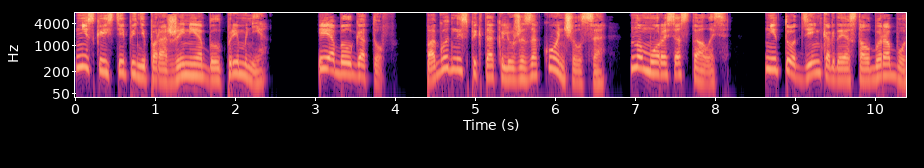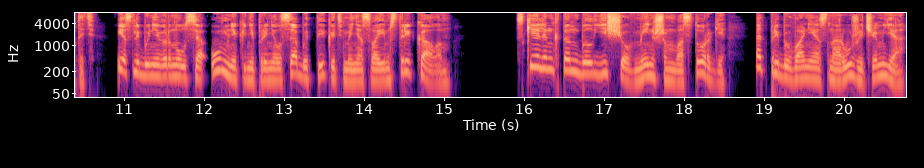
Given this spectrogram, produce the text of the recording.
низкой степени поражения был при мне. Я был готов. Погодный спектакль уже закончился, но морось осталась. Не тот день, когда я стал бы работать, если бы не вернулся умник и не принялся бы тыкать в меня своим стрекалом. Скеллингтон был еще в меньшем восторге от пребывания снаружи, чем я.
